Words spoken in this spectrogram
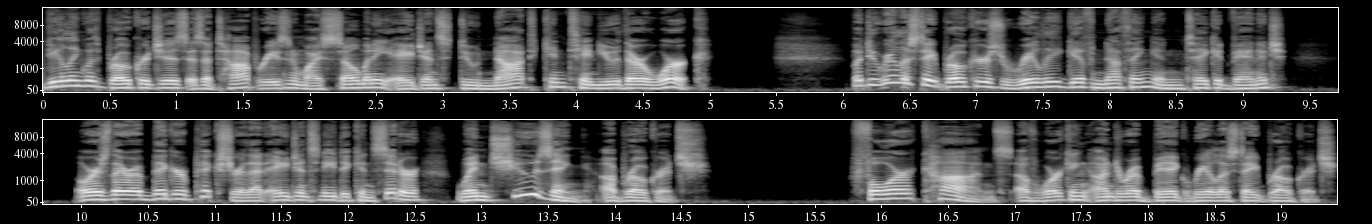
dealing with brokerages is a top reason why so many agents do not continue their work. But do real estate brokers really give nothing and take advantage? Or is there a bigger picture that agents need to consider when choosing a brokerage? Four cons of working under a big real estate brokerage.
